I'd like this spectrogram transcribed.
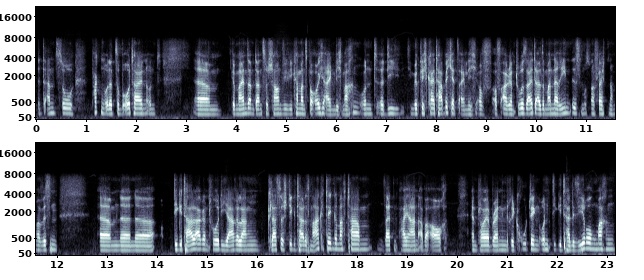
mit anzupacken oder zu beurteilen und ähm, gemeinsam dann zu schauen, wie, wie kann man es bei euch eigentlich machen. Und äh, die, die Möglichkeit habe ich jetzt eigentlich auf, auf Agenturseite. Also Mandarin ist, muss man vielleicht nochmal wissen, ähm, eine, eine Digitalagentur, die jahrelang klassisch digitales Marketing gemacht haben, seit ein paar Jahren aber auch Employer Branding, Recruiting und Digitalisierung machen.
